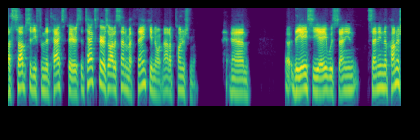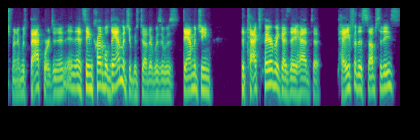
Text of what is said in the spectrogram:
a subsidy from the taxpayers, the taxpayers ought to send them a thank you note, not a punishment. And uh, the ACA was sending sending the punishment. It was backwards, and, it, and it's the incredible damage it was done. It was it was damaging the taxpayer because they had to pay for the subsidies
